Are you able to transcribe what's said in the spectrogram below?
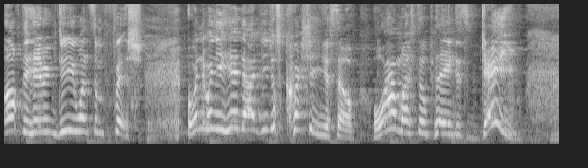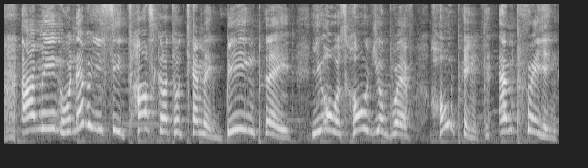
after hearing, do you want some fish? When, when you hear that, you just question yourself, why am I still playing this game? I mean, whenever you see Tuskarr Totemic being played, you always hold your breath, hoping and praying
